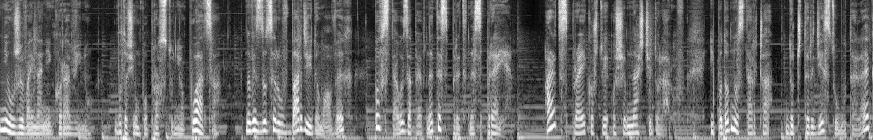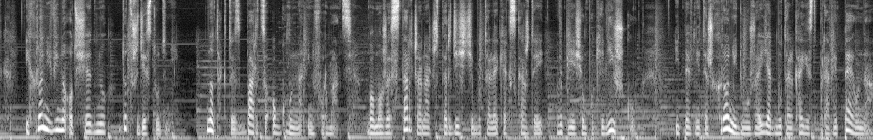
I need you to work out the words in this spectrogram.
nie używaj na niej korawinu, bo to się po prostu nie opłaca. No więc do celów bardziej domowych powstały zapewne te sprytne spreje. Art Spray kosztuje 18 dolarów i podobno starcza do 40 butelek i chroni wino od 7 do 30 dni. No tak, to jest bardzo ogólna informacja, bo może starcza na 40 butelek, jak z każdej wypije się po kieliszku i pewnie też chroni dłużej, jak butelka jest prawie pełna.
